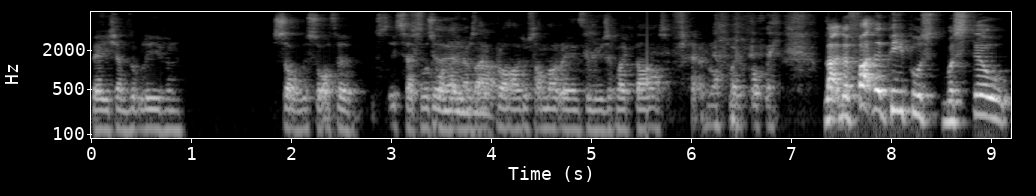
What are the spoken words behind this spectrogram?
Beige ended up leaving. So the sort of he said to us one day, he was like, "Bro, I just I'm not really into music like that." I was like, "Fair enough, like fucking." Like the fact that people were still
